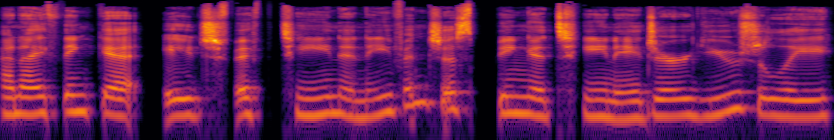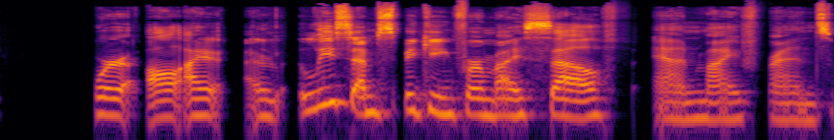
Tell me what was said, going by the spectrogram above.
And I think at age 15 and even just being a teenager, usually we're all, I, at least I'm speaking for myself and my friends,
